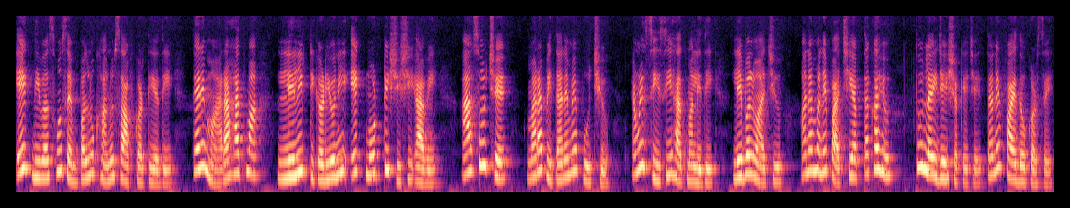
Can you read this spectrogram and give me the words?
એક દિવસ હું સેમ્પલનું ખાનું સાફ કરતી હતી. ત્યારે મારા હાથમાં લીલી ટીકડીઓની એક મોટી શીશી આવી. આ શું છે? મારા પિતાને મેં પૂછ્યું. એમણે શીશી હાથમાં લીધી, લેબલ વાંચ્યું અને મને પાછી આપતા કહ્યું, તું લઈ જઈ શકે છે, તને ફાયદો કરશે.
